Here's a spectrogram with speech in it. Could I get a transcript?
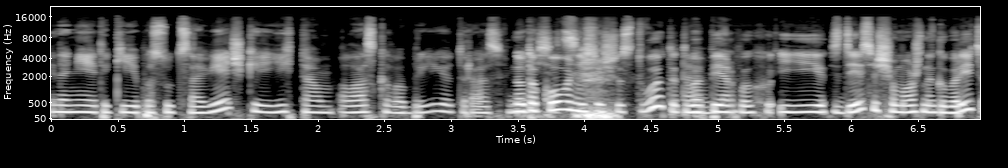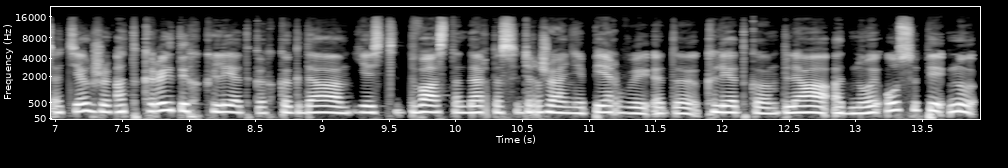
и на ней такие пасутся овечки, и их там ласково бреют раз в Но месяц. такого не существует, это Да. во-первых. И здесь еще можно говорить о тех же открытых клетках, когда есть два стандарта содержания. Первый — это клетка для одной особи. Ну,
